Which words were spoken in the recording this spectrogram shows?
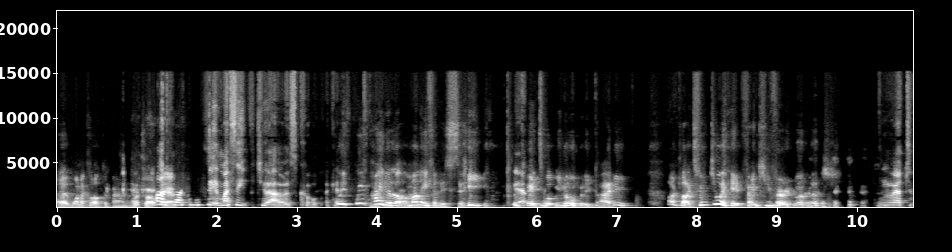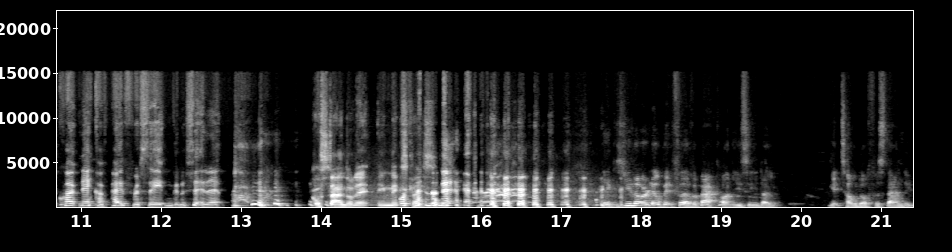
Uh, one o'clock apparently. One o'clock, Oh, so I can sit in my seat for two hours. Cool. Okay. We've, we've paid a lot of money for this seat compared to what we normally pay. I'd like to enjoy it. Thank you very much. I had to quote Nick. I've paid for a seat. I'm going to sit in it. Or stand on it in Nick's Or case. stand on it. Yeah, because you lot are a little bit further back, aren't you? So you don't get told off for standing.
